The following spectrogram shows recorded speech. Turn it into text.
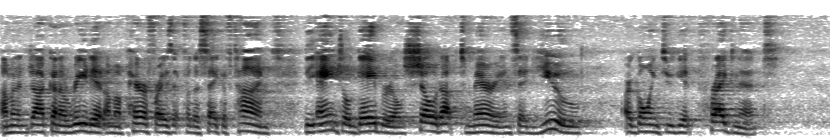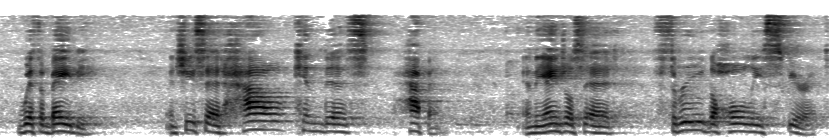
I'm not going to read it, I'm going to paraphrase it for the sake of time. The angel Gabriel showed up to Mary and said, You are going to get pregnant with a baby. And she said, How can this happen? And the angel said, Through the Holy Spirit.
